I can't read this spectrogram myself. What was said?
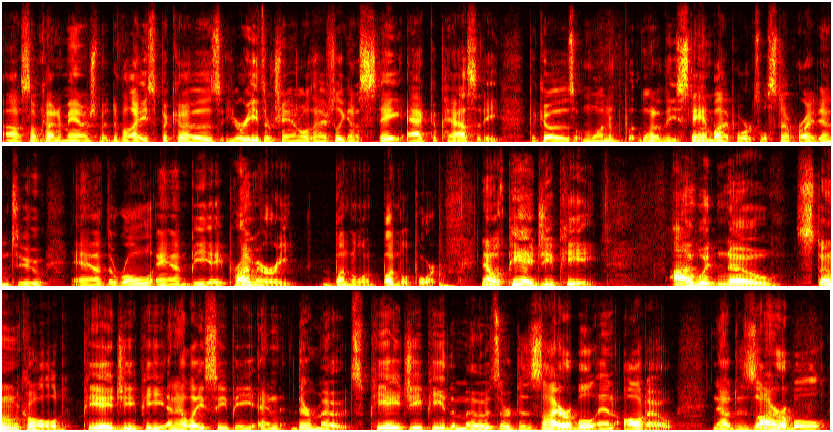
uh, some kind of management device because your ether channel is actually going to stay at capacity because one, one of these standby ports will step right into uh, the role and be a primary bundle, bundled port. Now with PAGP, I would know Stone Cold, PAGP, and LACP and their modes. PAGP, the modes are desirable and auto. Now, desirable,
